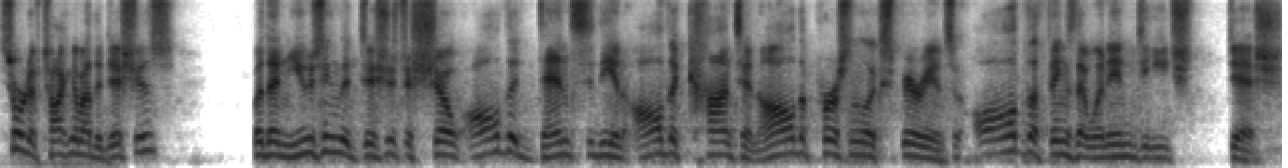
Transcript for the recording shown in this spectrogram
sort of talking about the dishes, but then using the dishes to show all the density and all the content, all the personal experience, and all the things that went into each dish.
